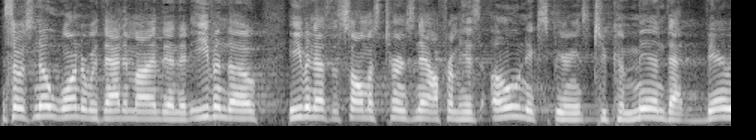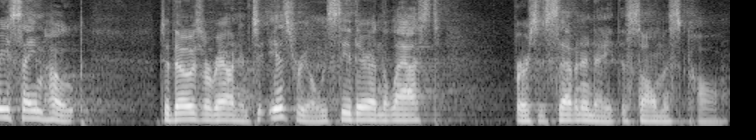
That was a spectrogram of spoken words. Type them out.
And so it's no wonder with that in mind then that even though, even as the psalmist turns now from his own experience to commend that very same hope to those around him, to Israel, we see there in the last verses 7 and 8 the psalmist's call.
